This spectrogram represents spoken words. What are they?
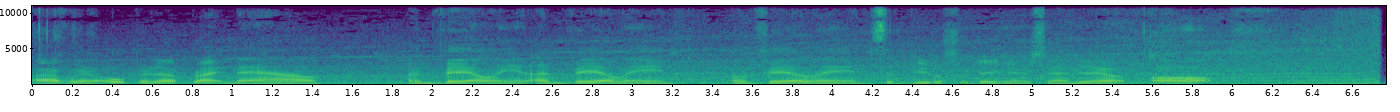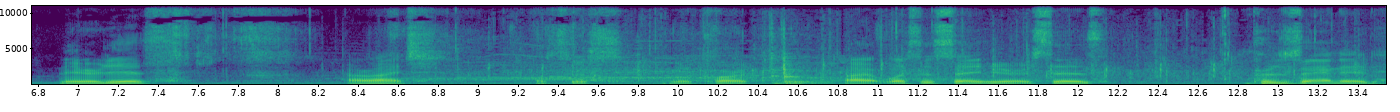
All right, we're gonna open it up right now. Unveiling, unveiling, unveiling. It's a beautiful day here in San Diego. Oh, there it is. All right. What's this little card? All right, what's it say here? It says, presented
